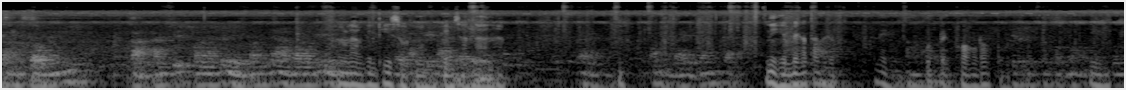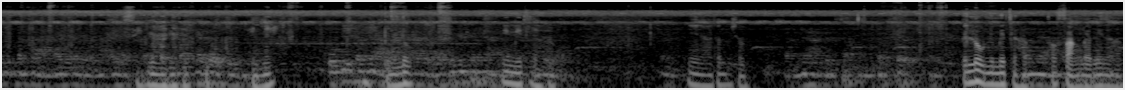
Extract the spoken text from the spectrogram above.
สังสมสาขันติบารมีปัญญาบารมี ข้างล่างเป็น ที่สวดมนต์เป็นศาลานะครับ นี่เห็นไหมครับท่านผู้ชมนี่ขุดเป็นคลองรอบโบสถ์อืมเสียงมานะครับเห็นไหมเป็นลูกนี่มิดเลยครับ นี่นะท่านผู้ชม เป็นลูกนิมิตเลยครับเขาฝังแบบนี้นะครับ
